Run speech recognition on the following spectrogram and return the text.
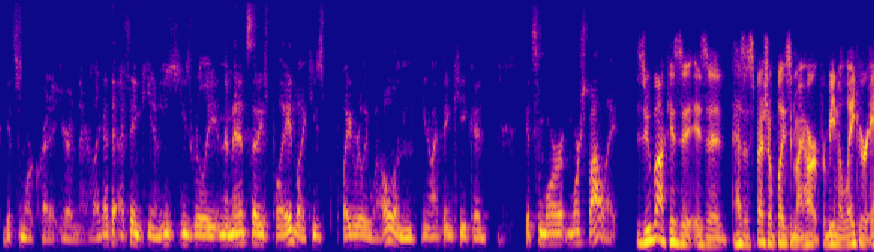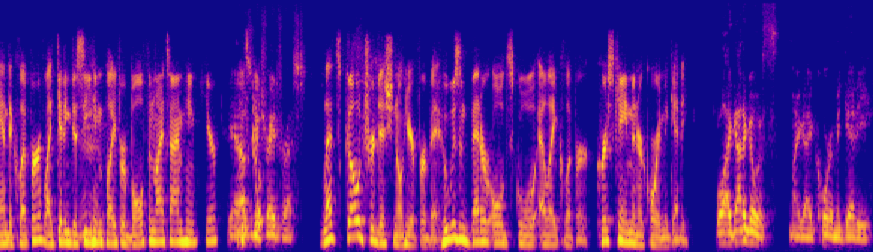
could get some more credit here and there. Like I, th- I think you know he's he's really in the minutes that he's played, like he's played really well, and you know I think he could get some more more spotlight. Zubac is a, is a has a special place in my heart for being a Laker and a Clipper. Like getting to see him mm. play for both in my time here. Yeah, that Let's was a good trade for us. Let's go traditional here for a bit. Who was in better old school LA Clipper, Chris Kaman or Corey Maggette? Well, I got to go with my guy Corey Maggette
